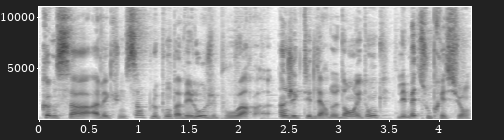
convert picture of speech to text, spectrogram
Comme ça, avec une simple pompe à vélo, je vais pouvoir injecter de l'air dedans et donc les mettre sous pression.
